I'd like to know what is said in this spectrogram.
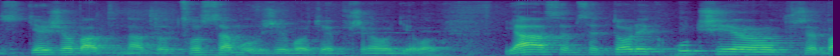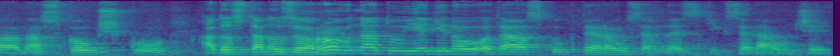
stěžovat na to, co se mu v životě přehodilo. Já jsem se tolik učil třeba na zkoušku a dostanu zrovna tu jedinou otázku, kterou jsem nestihl se naučit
